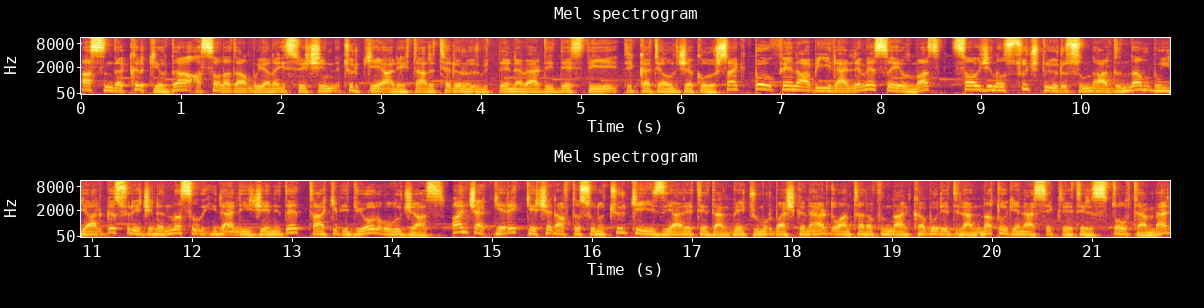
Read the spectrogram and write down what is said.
Aslında 40 yılda Asala'dan bu yana İsveç'in Türkiye aleyhtarı terör örgütlerine verdiği desteği dikkate alacak olursak bu fena bir ilerleme sayılmaz. Savcının suç duyurusunun ardından bu yargı sürecinin nasıl ilerleyeceğini de takip takip ediyor olacağız. Ancak gerek geçen hafta sonu Türkiye'yi ziyaret eden ve Cumhurbaşkanı Erdoğan tarafından kabul edilen NATO Genel Sekreteri Stoltenberg,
